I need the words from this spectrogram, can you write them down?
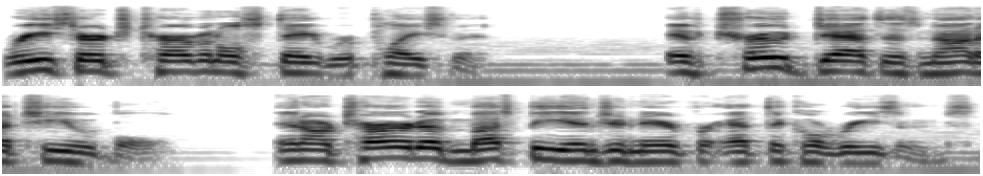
Research Terminal State Replacement If true death is not achievable, an alternative must be engineered for ethical reasons.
